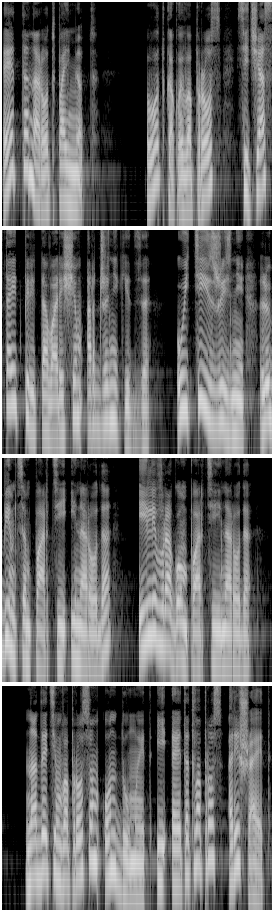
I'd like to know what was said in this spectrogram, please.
это народ поймет. Вот какой вопрос сейчас стоит перед товарищем Арджаникидзе. Уйти из жизни любимцем партии и народа или врагом партии и народа — над этим вопросом он думает, и этот вопрос решает.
